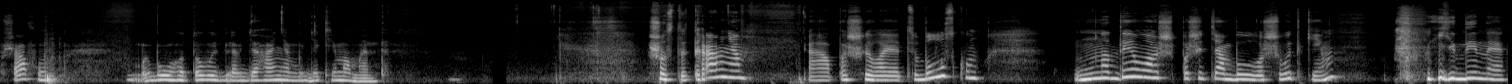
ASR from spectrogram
в шафу і був готовий для вдягання будь-який момент. 6 травня пошила я цю блузку. На диво ж пошиття було швидким. Єдине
